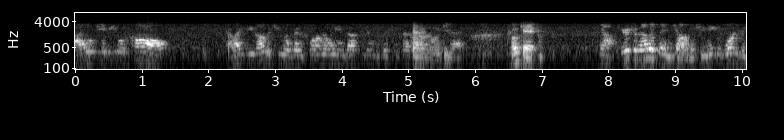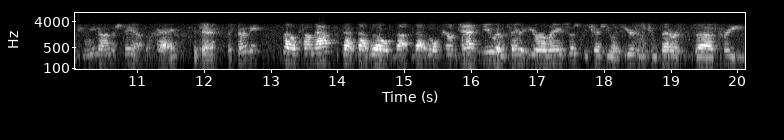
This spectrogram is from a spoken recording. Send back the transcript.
I will give you a call. I'd like you to know that you have been formally inducted into the Confederate Army. Okay? Now, here's another thing, John, that you need to work, that you need to understand, okay? okay. There's gonna be that'll come out, that, that will, that, that will come at you and say that you're a racist because you adhere to the Confederate, uh, creed.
